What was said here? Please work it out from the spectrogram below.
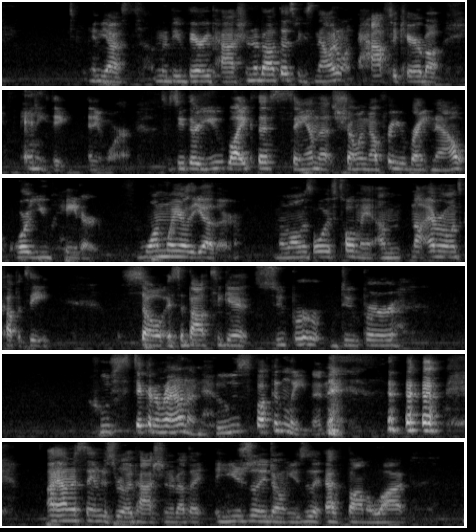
And yes, I'm going to be very passionate about this because now I don't have to care about anything anymore. So it's either you like this Sam that's showing up for you right now, or you hate her, one way or the other. My mom has always told me I'm not everyone's cup of tea. So it's about to get super duper who's sticking around and who's fucking leaving. I honestly am just really passionate about that. I usually don't use the F bomb a lot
